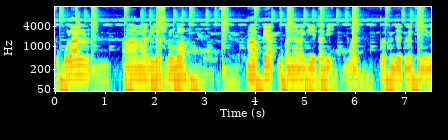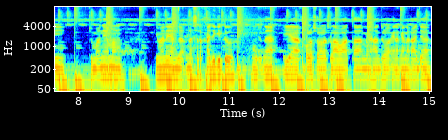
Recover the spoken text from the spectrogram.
pukulan eh, majelis Rasulullah. Maaf ya bukannya lagi tadi buat buat ngejelek-jelekin ini. Cumannya emang gimana ya nggak nggak serak aja gitu. Maksudnya ya kalau soal selawatan main enak-enak aja.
